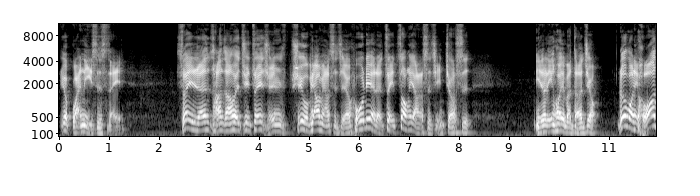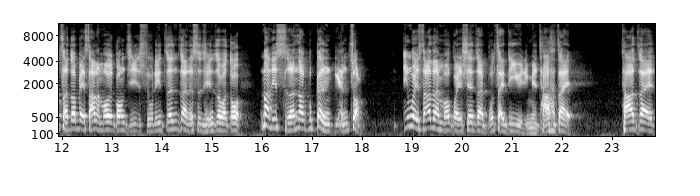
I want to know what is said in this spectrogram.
又管你是谁。所以人常常会去追寻虚无缥缈的事情，忽略了最重要的事情，就是你的灵魂有没有得救。如果你活着都被撒旦魔鬼攻击，属灵征战的事情这么多，那你死了那不更严重？因为撒旦魔鬼现在不在地狱里面，他在，他在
